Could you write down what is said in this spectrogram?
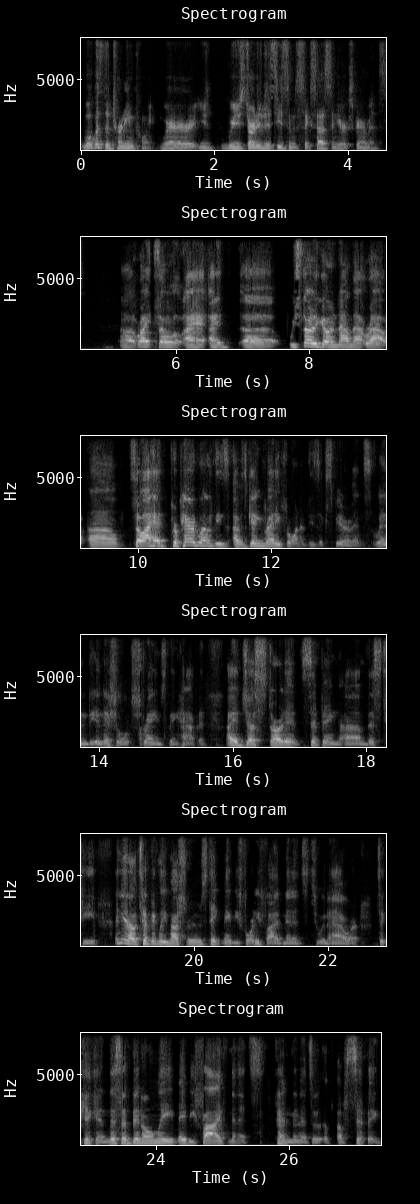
what was the turning point where you where you started to see some success in your experiments uh, right. So I, I, uh, we started going down that route. Um, so I had prepared one of these. I was getting ready for one of these experiments when the initial strange thing happened. I had just started sipping um, this tea, and you know, typically mushrooms take maybe 45 minutes to an hour to kick in. This had been only maybe five minutes, 10 minutes of, of, of sipping.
